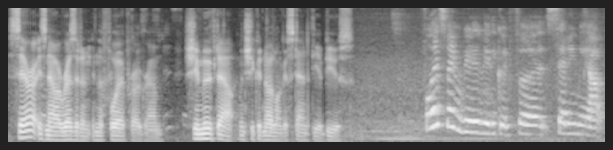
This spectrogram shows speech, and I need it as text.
Sarah is now a resident in the Foyer program. She moved out when she could no longer stand the abuse. Foyer's been really, really good for setting me up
